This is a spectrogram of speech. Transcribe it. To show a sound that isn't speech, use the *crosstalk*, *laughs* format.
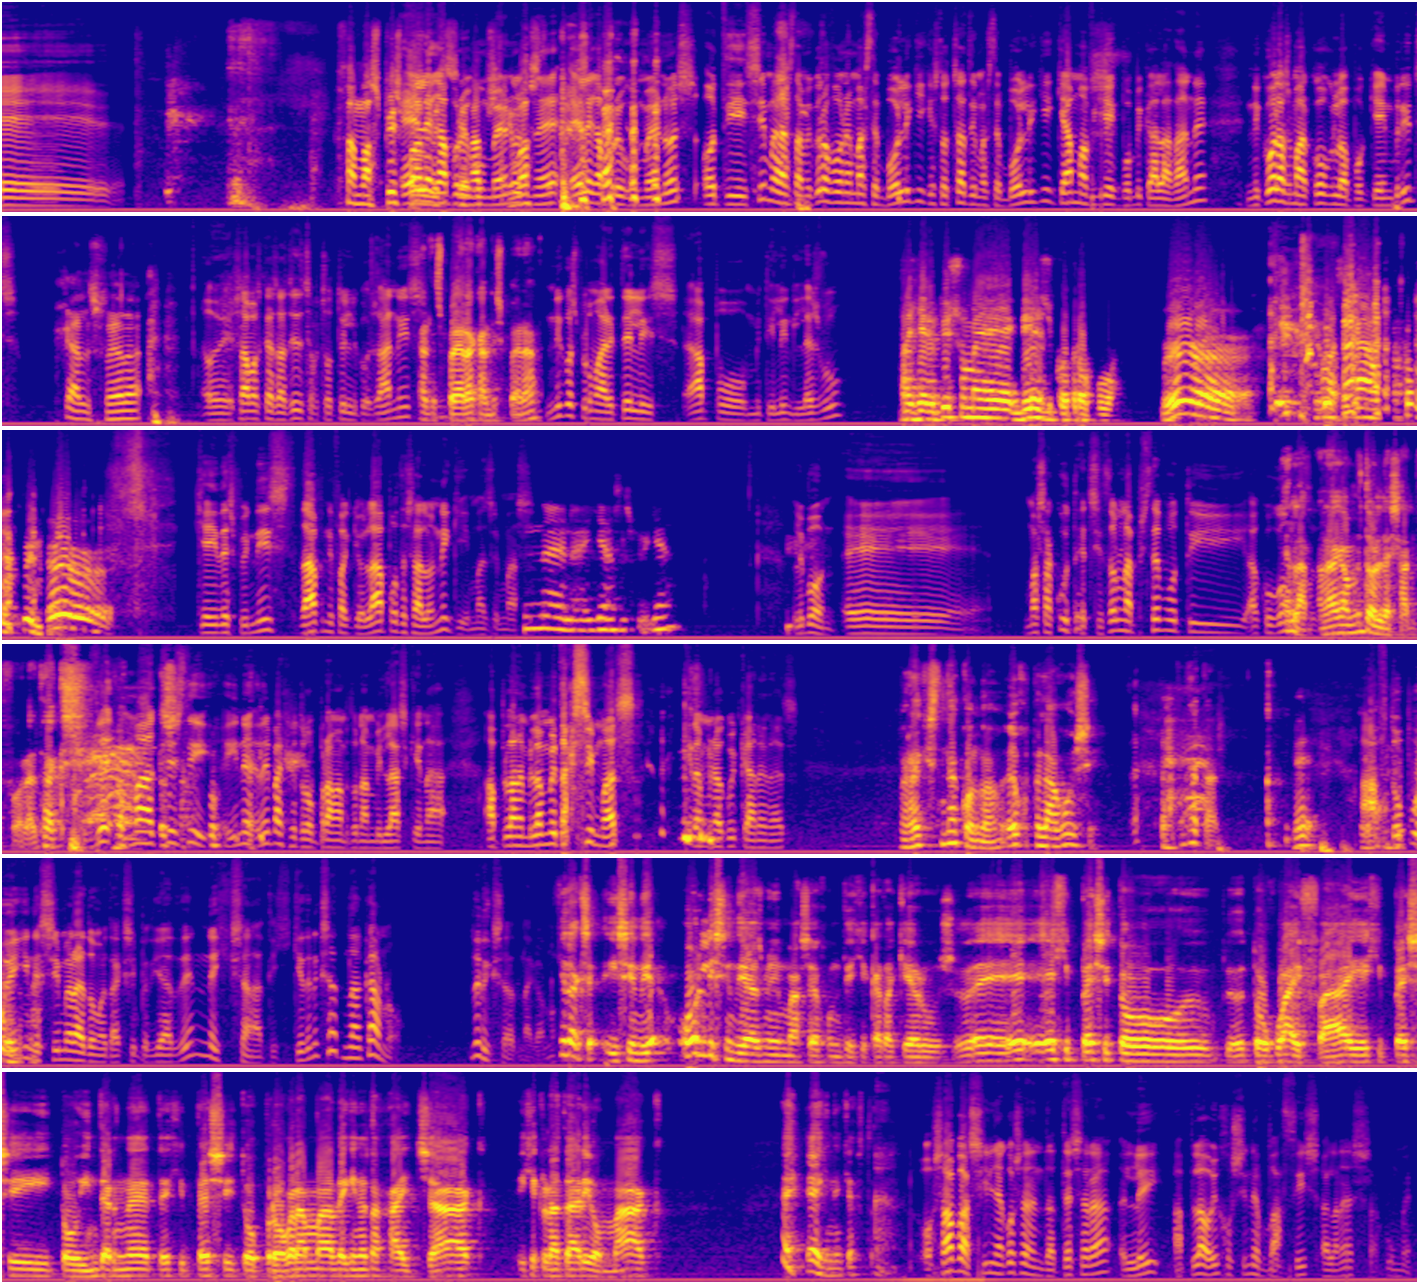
Θα μας πεις πάλι έλεγα με τις σειρά τους προηγουμένω είμαστε. ναι, έλεγα προηγουμένως ότι σήμερα στα μικρόφωνα είμαστε μπόλικοι και στο chat είμαστε μπόλικοι και άμα βγει η εκπομπή καλά θα είναι. Νικόλας Μαρκόγλου από Cambridge. Καλησπέρα. Ο Σάββας Καζατζίδης από Τσοτήλη Κοζάνης. Καλησπέρα, καλησπέρα. Νίκος Πλωμαριτέλης από Μυτιλίνη Λέσβου. Θα χαιρετήσουμε με εγγλέζικο τρόπο. Είμαστε κάνουμε αυτό που πριν. Και η Δεσποινής Δάφνη Φακιολά από Θεσσαλονίκη μαζί μας. Ναι, ναι, γεια σας παιδιά. Λοιπόν, ε, μας ακούτε έτσι. Θέλω να πιστεύω ότι Έλα, ακουγόμαστε. μαλάκα, μην το λες άλλη φορά, εντάξει. Δεν, μα *laughs* ξέρεις τι, είναι, δεν υπάρχει τρόπο πράγμα με το να μιλάς και να απλά να μιλάμε μεταξύ μας *laughs* και να μην ακούει κανένας. Μαράκι, τι να κάνω, έχω πελαγώσει. Τι να κάνω. Ε, Αυτό που έγινε σήμερα εδώ μεταξύ, παιδιά, δεν έχει ξανατύχει και δεν ήξερα τι να κάνω. Δεν ήξερα τι να κάνω. Κοίταξε, οι συνδυα... όλοι οι συνδυασμοί μας έχουν τύχει κατά καιρούς. έχει πέσει το, το Wi-Fi, έχει πέσει το ίντερνετ, έχει πέσει το πρόγραμμα, δεν γινόταν hijack, είχε κλατάρει ο Mac. Ε, έγινε και αυτό. Ο Σάβα 1994 λέει απλά ο ήχος είναι βαθύς, αλλά να σας ακούμε.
